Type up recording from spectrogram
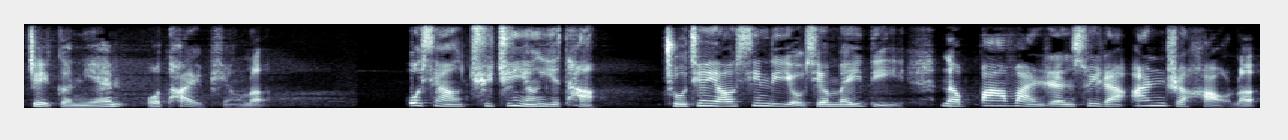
这个年不太平了。我想去军营一趟。”楚清瑶心里有些没底。那八万人虽然安置好了，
